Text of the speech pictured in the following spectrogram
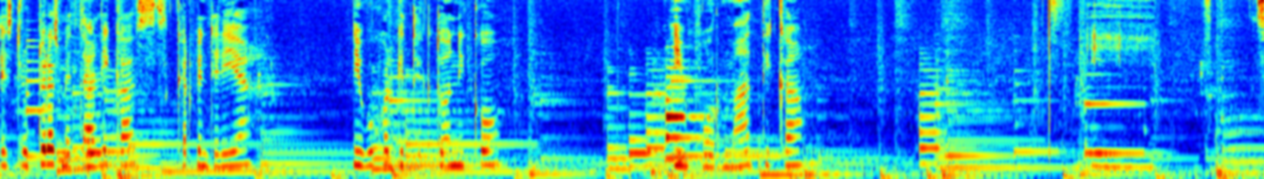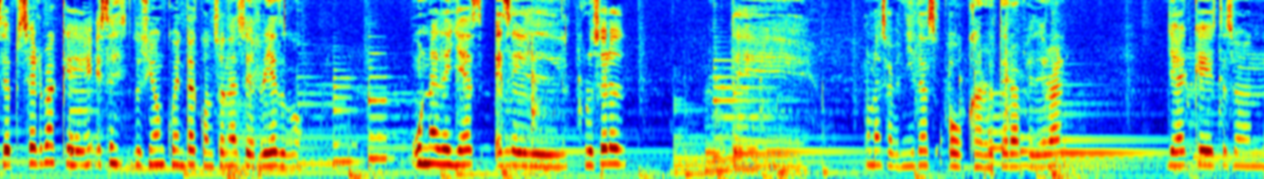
estructuras metálicas, carpintería, dibujo arquitectónico, informática y se observa que esta institución cuenta con zonas de riesgo. Una de ellas es el crucero de unas avenidas o carretera federal, ya que estas son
